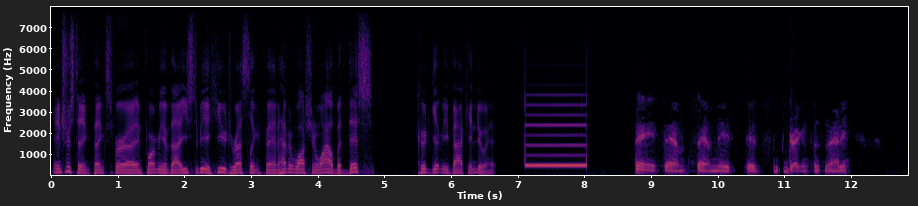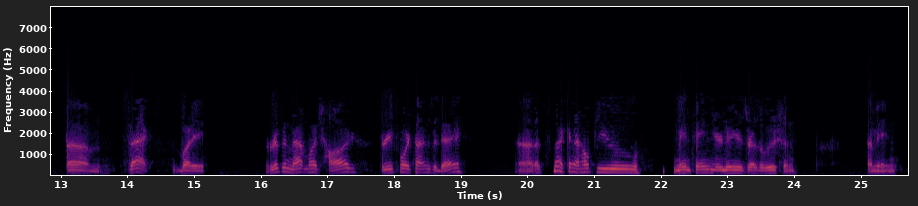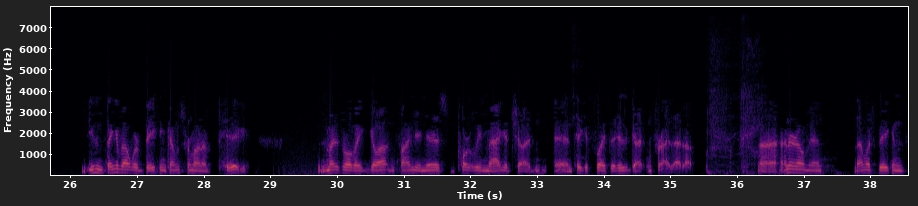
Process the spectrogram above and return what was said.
Interesting. Thanks for uh, informing me of that. I used to be a huge wrestling fan. I haven't watched in a while, but this could get me back into it. Hey, Sam, Sam, Nate. It's Greg in Cincinnati. Um, Sachs, buddy, ripping that much hog three, four times a day, uh, that's not going to help you maintain your New Year's resolution. I mean, even think about where bacon comes from on a pig. You might as well like go out and find your nearest portly maggot chud and take a slice of his gut and fry that up. Uh, I don't know, man. That much bacon's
